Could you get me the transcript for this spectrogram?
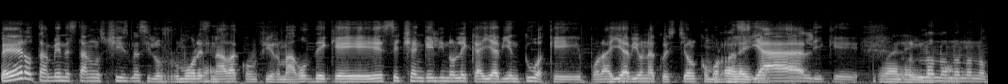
Pero también están los chismes y los rumores, nada confirmado, de que ese Changeli no le caía bien tú, a que por ahí había una cuestión como racial y que... No, no, no, no, no,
